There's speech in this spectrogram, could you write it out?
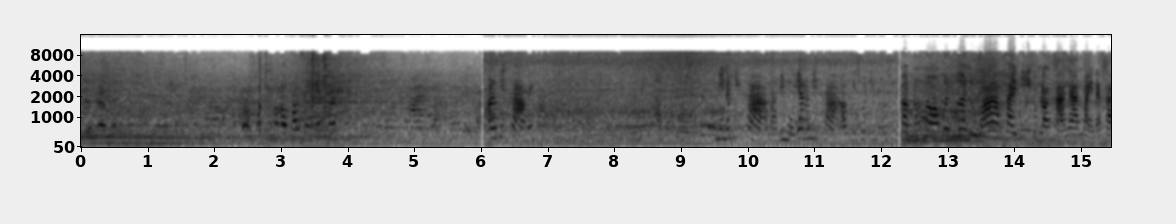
เดือนหน้าผม ขอขอขอเอาข้าวเสร็จไหมคะเอาน้ำพริกขาไหมคะ มีน้ำพริกขาค่ะ มีหมูย่างน้ำพริกขาเอากี่ชุดดีคะสำหรับน้องๆ เพื่อนๆ หรือว่าใครที่กำลังหางานใหม่นะคะ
